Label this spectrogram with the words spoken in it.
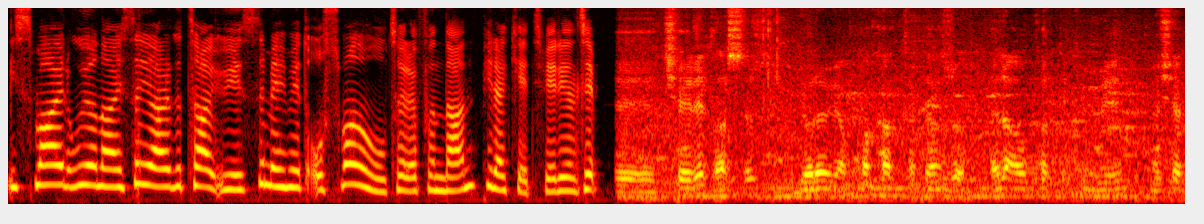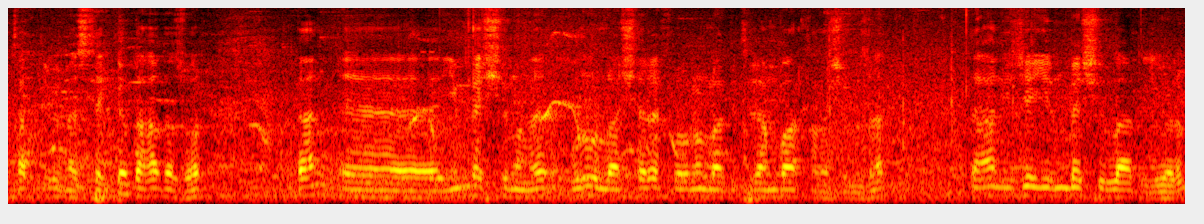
İsmail Uyanay ise Yargıtay üyesi Mehmet Osmanoğlu tarafından plaket verildi. Ee, çeyrek asır görev yapmak hakikaten zor. Hele avukatlık gibi meşakkatli bir meslekte daha da zor. Ben e, 25 yılını gururla, şerefle, onurla bitiren bu arkadaşımıza daha nice 25 yıllar diliyorum.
